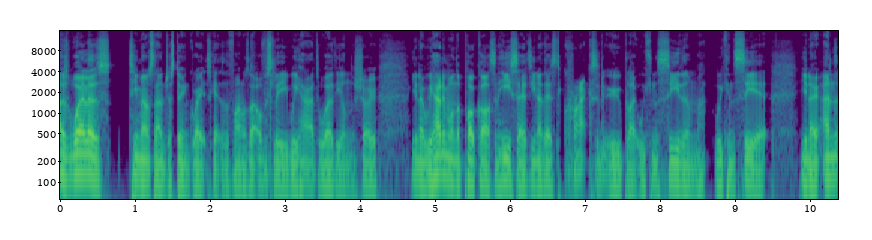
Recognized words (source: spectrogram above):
as well as Team Amsterdam just doing great to get to the finals. Like obviously we had Worthy on the show, you know, we had him on the podcast and he said, you know, there's cracks in Ub, like we can see them, we can see it, you know, and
